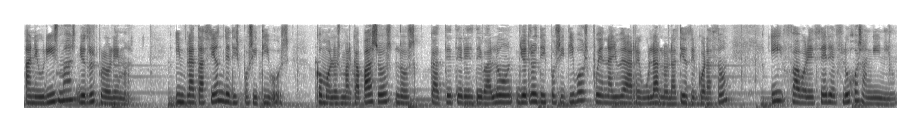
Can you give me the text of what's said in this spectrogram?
aneurismas y otros problemas. Implantación de dispositivos, como los marcapasos, los catéteres de balón y otros dispositivos pueden ayudar a regular los latidos del corazón y favorecer el flujo sanguíneo.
